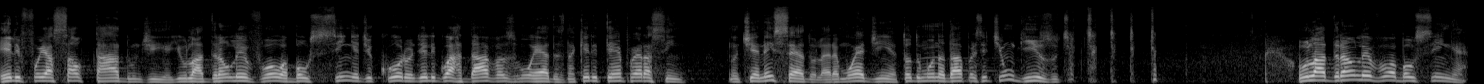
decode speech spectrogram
Ele foi assaltado um dia e o ladrão levou a bolsinha de couro onde ele guardava as moedas. Naquele tempo era assim, não tinha nem cédula, era moedinha. Todo mundo andava, parecia tinha um guiso. O ladrão levou a bolsinha.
